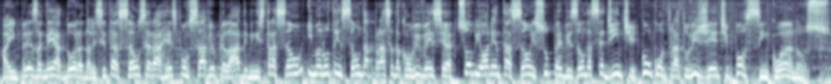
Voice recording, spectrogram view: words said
A empresa ganhadora da licitação será responsável pela administração e manutenção da Praça da Convivência, sob orientação e supervisão da Sedinte, com contrato vigente por cinco anos.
